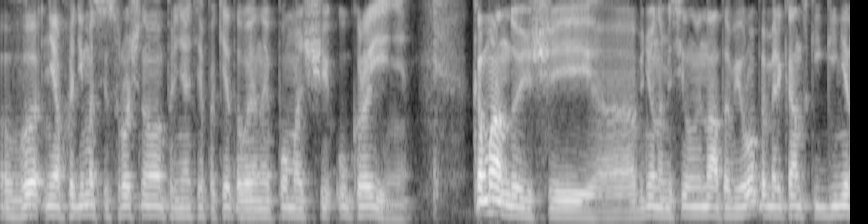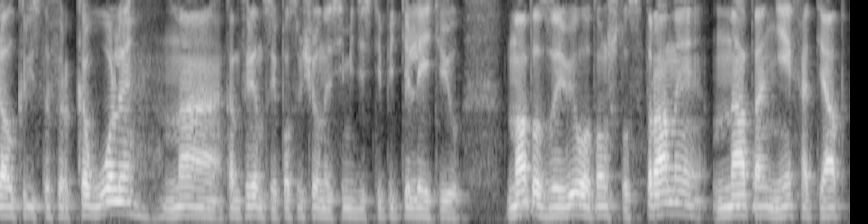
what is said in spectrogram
в необходимости срочного принятия пакета военной помощи Украине. Командующий э, Объединенными силами НАТО в Европе, американский генерал Кристофер Каволи на конференции, посвященной 75-летию НАТО, заявил о том, что страны НАТО не хотят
